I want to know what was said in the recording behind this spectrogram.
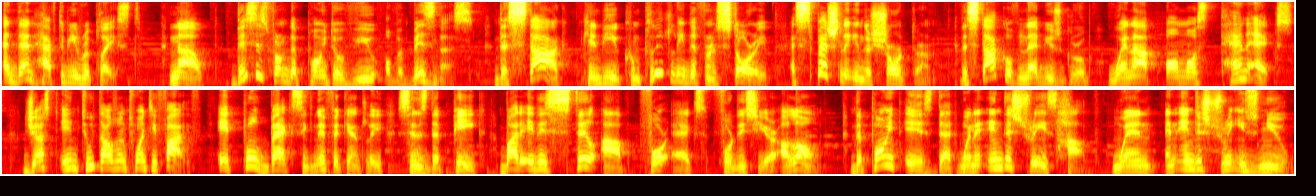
and then have to be replaced. Now, this is from the point of view of a business. The stock can be a completely different story, especially in the short term. The stock of Nebius Group went up almost 10x just in 2025. It pulled back significantly since the peak, but it is still up 4x for this year alone. The point is that when an industry is hot, when an industry is new,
